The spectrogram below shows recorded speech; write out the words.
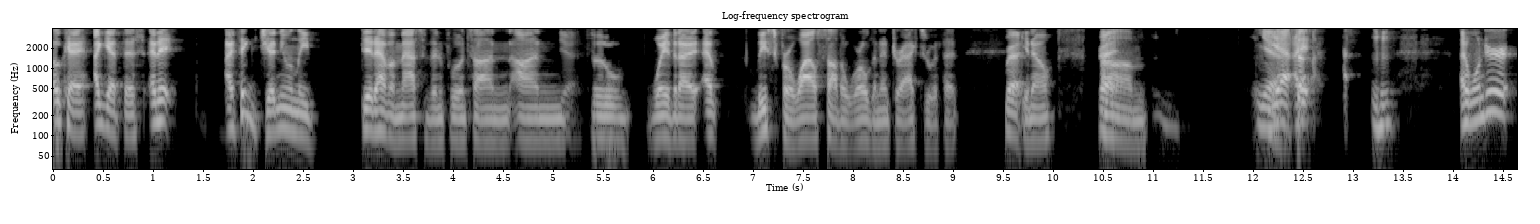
okay, I get this, and it, I think, genuinely did have a massive influence on on yeah. the way that I, at least for a while, saw the world and interacted with it. Right. You know. Right. Um, yeah. Yeah. So, I, mm-hmm. I wonder.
